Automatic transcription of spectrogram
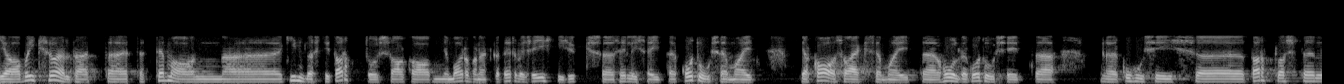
ja võiks öelda, et, et, et tema on äh, kindlasti Tartus, aga ma arvan, et ka terves Eestis üks selliseid kodusemaid ja kaasaegsemaid äh, hooldekodusid, äh, kuhu siis tartlastel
